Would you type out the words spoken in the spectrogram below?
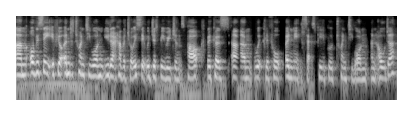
Um, obviously, if you're under 21, you don't have a choice. It would just be Regent's Park because um, Wycliffe Hall only accepts people 21 and older.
